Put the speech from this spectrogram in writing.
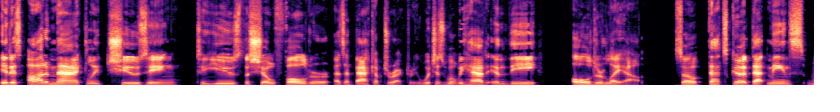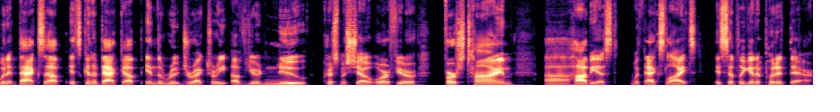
it is automatically choosing to use the show folder as a backup directory, which is what we had in the older layout. So that's good. That means when it backs up, it's going to back up in the root directory of your new Christmas show. Or if you're first time uh, hobbyist with X xLights, it's simply going to put it there.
